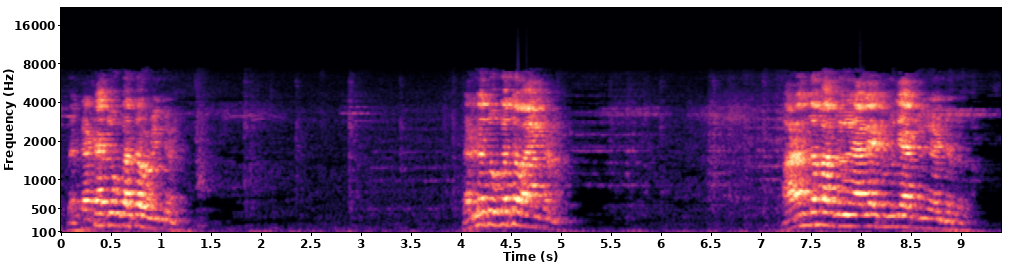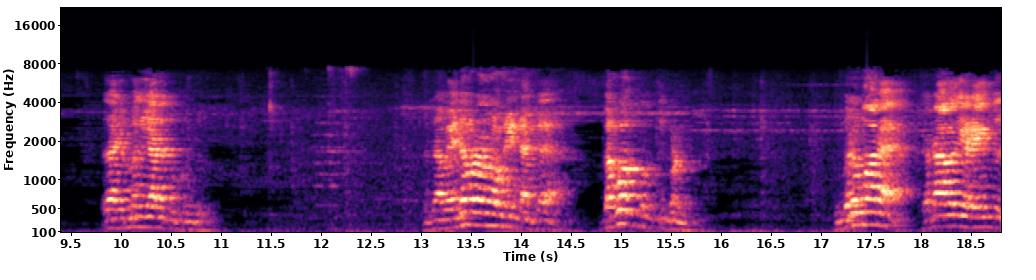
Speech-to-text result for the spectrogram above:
இந்த கெட்ட தூக்கத்தை ஒழிக்கணும். நல்ல தூக்கத்தை வாங்கிக்கணும். ஆனந்தமா தூங்கினாலே நிம்மதியா தூங்கி வேண்டும் அதான் நிம்மதியான தூக்கம். நம்ம என்ன பண்ணணும் அப்படின்னாக்க பகவத் பக்தி பண்ணும் பெருமான சரணாகதி அடைந்து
